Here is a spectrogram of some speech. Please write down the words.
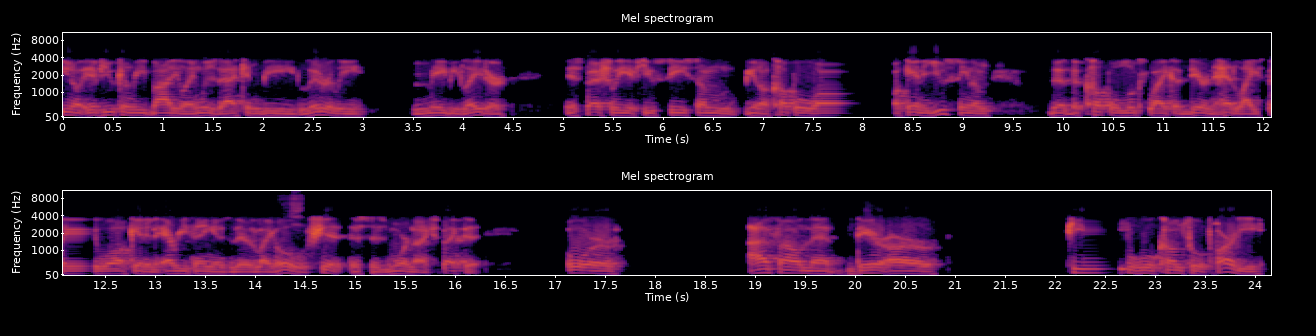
you know, if you can read body language, that can be literally maybe later, especially if you see some, you know, couple walk in and you've seen them, the, the couple looks like a deer in headlights. They walk in and everything is, they're like, oh shit, this is more than I expected. Or I found that there are people will come to a party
